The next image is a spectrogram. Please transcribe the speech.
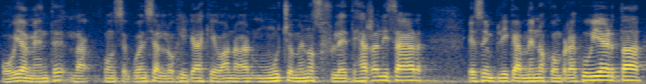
obviamente la consecuencia lógica es que van a haber mucho menos fletes a realizar, Eso implica menos compra cubierta,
